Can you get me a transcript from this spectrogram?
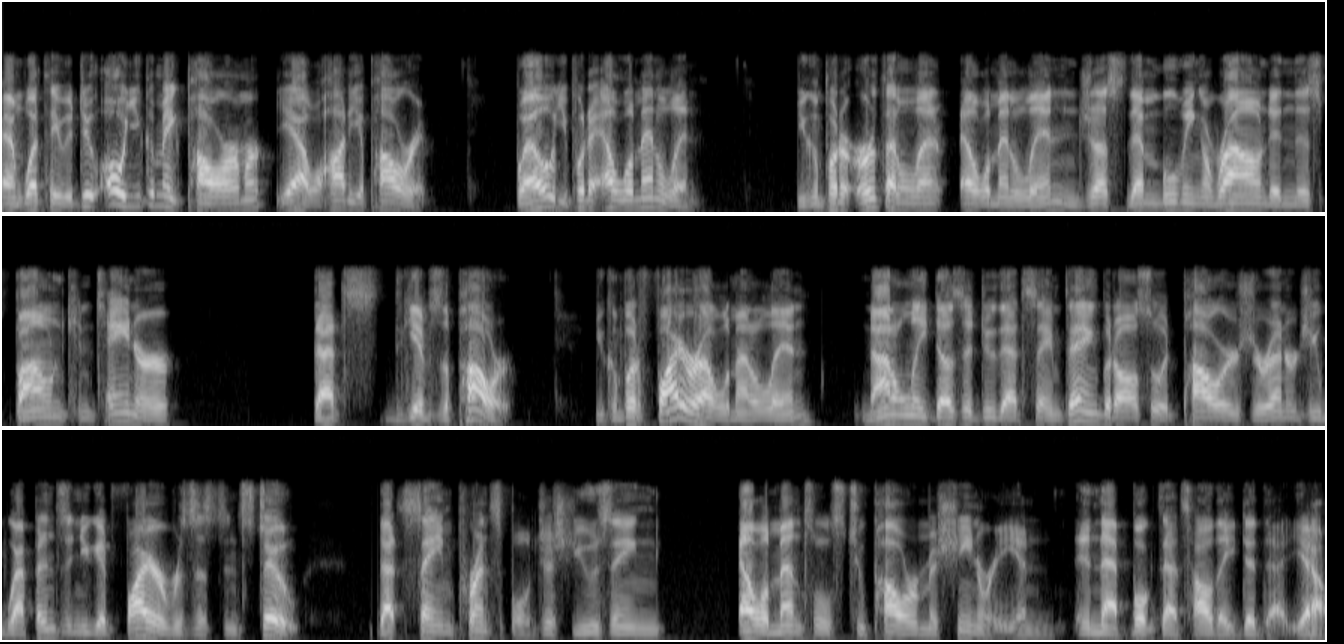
And what they would do, oh, you can make power armor. Yeah, well, how do you power it? Well, you put an elemental in. You can put an earth ele- elemental in, and just them moving around in this bound container, that's gives the power. You can put a fire elemental in. Not only does it do that same thing, but also it powers your energy weapons and you get fire resistance too. That same principle, just using elementals to power machinery. And in that book, that's how they did that. Yeah.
